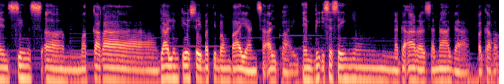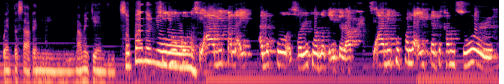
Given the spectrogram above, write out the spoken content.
And since um, magkakagaling kayo sa iba't ibang bayan sa Albay, and may isa sa inyong nag-aaral sa Naga, pagkakakwento sa akin ni Mami Candy. So, paano Si nyo... Yuko, si Ali pala ay, ano po, sorry po not to interrupt, si Ali po pala ay taga-Kamsur.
